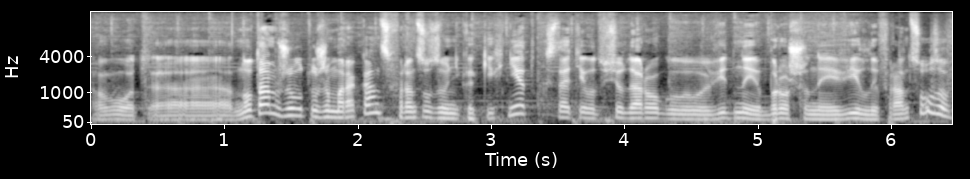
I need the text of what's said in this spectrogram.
Вот. э, Но там живут уже марокканцы, французов никаких нет. Кстати, вот всю дорогу видны брошенные виллы французов.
